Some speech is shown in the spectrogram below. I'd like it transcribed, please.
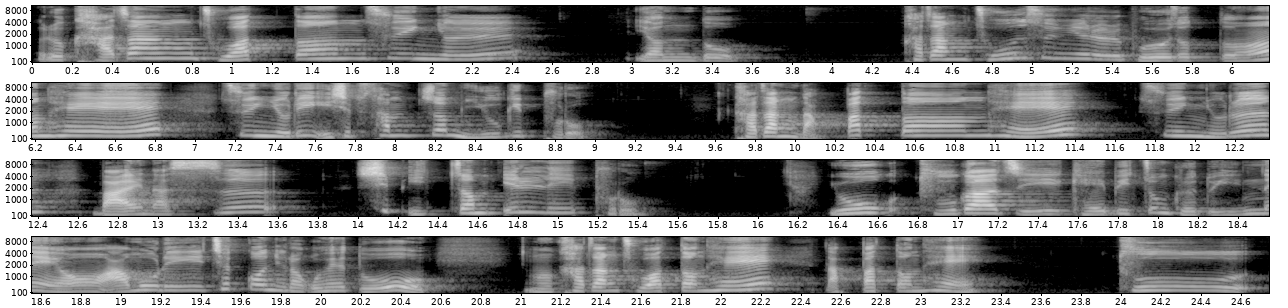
그리고 가장 좋았던 수익률 연도, 가장 좋은 수익률을 보여줬던 해의 수익률이 23.62%, 가장 나빴던 해의 수익률은 마이너스 12.12%. 요 두 가지 갭이 좀 그래도 있네요. 아무리 채권이라고 해도 어, 가장 좋았던 해, 나빴던 해, 두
